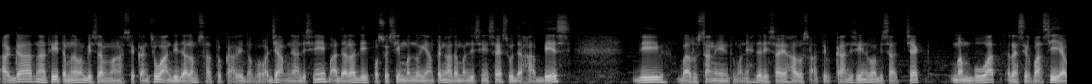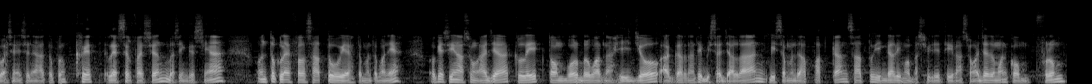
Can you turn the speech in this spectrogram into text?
agar nanti teman-teman bisa menghasilkan cuan di dalam satu kali 24 jam. Nah, di sini adalah di posisi menu yang tengah teman. Di sini saya sudah habis di barusan ini teman ya. Jadi saya harus aktifkan di sini teman bisa cek membuat reservasi ya bahasa Indonesia ataupun create reservation bahasa Inggrisnya untuk level 1 ya teman-teman ya. Oke, sini langsung aja klik tombol berwarna hijau agar nanti bisa jalan, bisa mendapatkan 1 hingga 15 USDT. Langsung aja teman confirm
